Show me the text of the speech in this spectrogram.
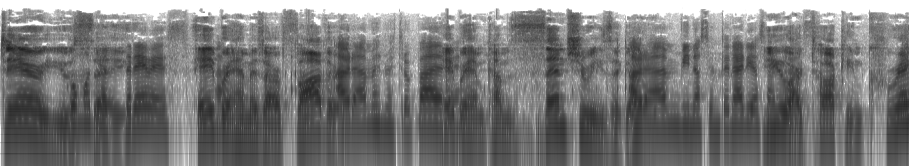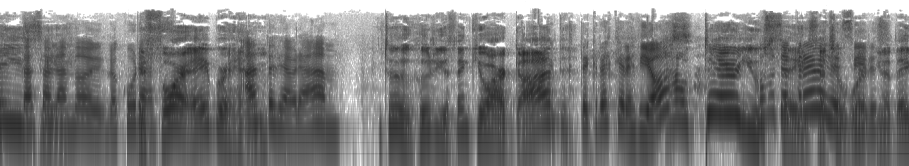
dare you ¿cómo te say, atreves? Abraham is our father. Abraham es nuestro padre. Abraham comes centuries ago. Abraham vino centenarios You are talking crazy. Estás hablando de locuras. Before Abraham, Antes de Abraham, Dude, who do you think you are, God? ¿Te crees que eres Dios? How dare you ¿Cómo te say atreves such a decir word? You know, they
